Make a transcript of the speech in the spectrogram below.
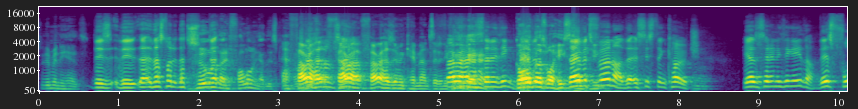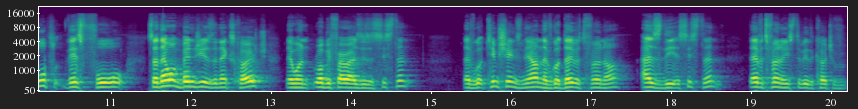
Too many heads. There's, there's and that's not that's Who that, are they following at this point? And Farah, That's what I'm ha- Farah, saying. Farah hasn't even came out and said anything. Farah hasn't said anything. God David, knows what he's David thinking. Furner, the assistant coach, mm. he hasn't said anything either. There's four. There's four. So they want Benji as the next coach. They want Robbie Farah as his assistant. They've got Tim Sheens now, and they've got David Furner as the assistant. David Furner used to be the coach of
